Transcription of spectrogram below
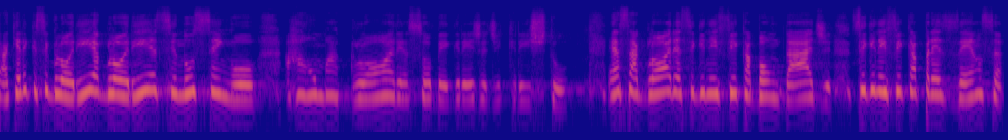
aquele que se gloria, gloria-se no Senhor. Há uma glória sobre a igreja de Cristo. Essa glória significa bondade, significa presença,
